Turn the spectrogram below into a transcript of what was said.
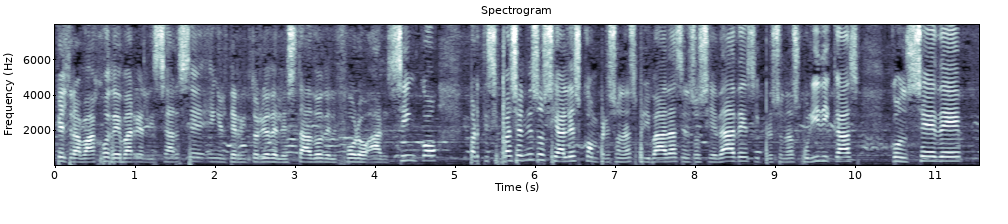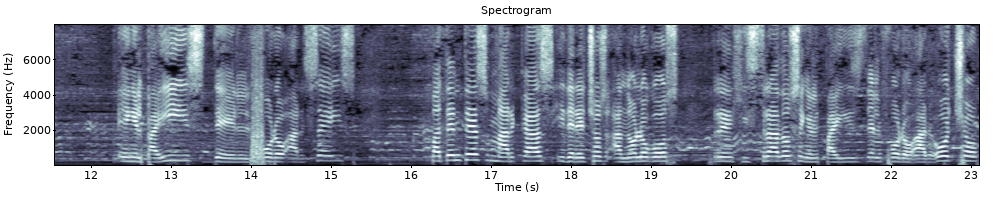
que el trabajo deba realizarse en el territorio del Estado del Foro AR5. Participaciones sociales con personas privadas en sociedades y personas jurídicas con sede en el país del Foro AR6 patentes, marcas y derechos análogos registrados en el país del Foro AR8,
